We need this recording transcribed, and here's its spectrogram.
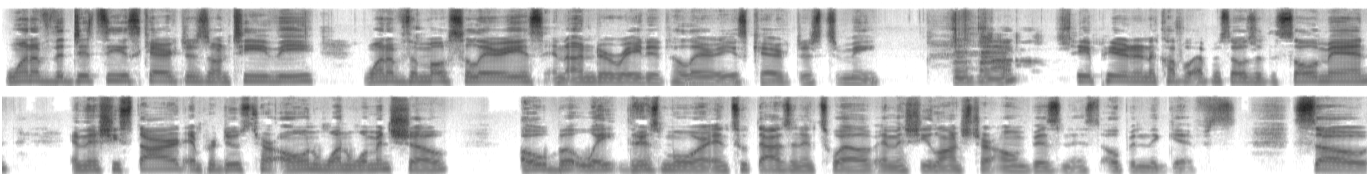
one of the ditziest characters on TV, one of the most hilarious and underrated hilarious characters to me. hmm She appeared in a couple episodes of The Soul Man, and then she starred and produced her own one woman show, Oh, But Wait, There's More, in 2012. And then she launched her own business, Open the Gifts. So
